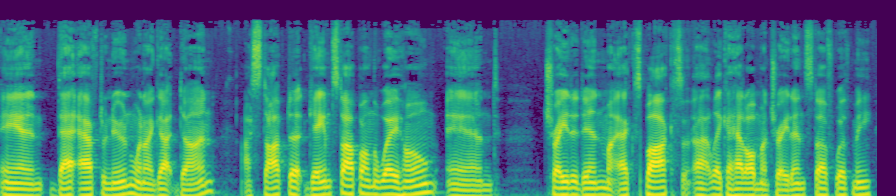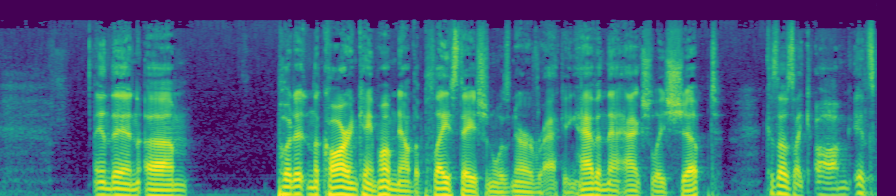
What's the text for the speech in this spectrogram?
and that afternoon when I got done, I stopped at GameStop on the way home and traded in my Xbox. Uh, like I had all my trade-in stuff with me, and then um, put it in the car and came home. Now the PlayStation was nerve-wracking having that actually shipped because I was like, oh, I'm- it's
